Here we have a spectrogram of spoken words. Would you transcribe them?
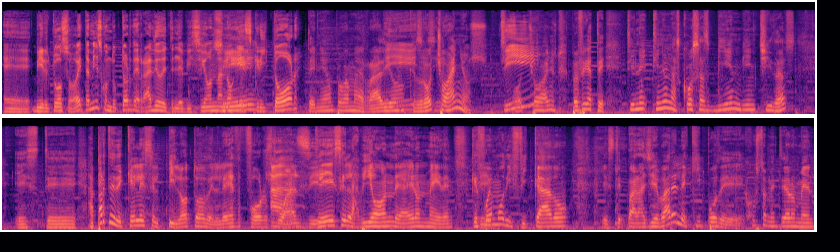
eh, virtuoso, ¿eh? También es conductor de radio, de televisión, mano, Sí. escritor. Tenía un programa de radio Sí, que duró sí, ocho sí. años. Sí. Ocho años. Pero fíjate, tiene, tiene unas cosas bien, bien chidas. Este, aparte de que él es el piloto del Air Force Ah, One, sí. que es el avión de Iron Maiden, que Sí. fue modificado este, para llevar el equipo de justamente Iron Maiden.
